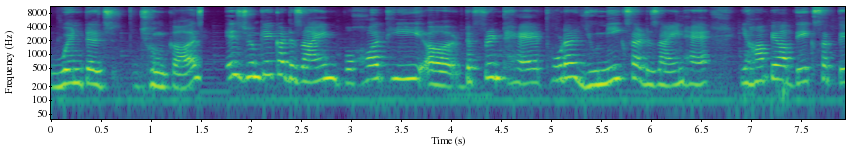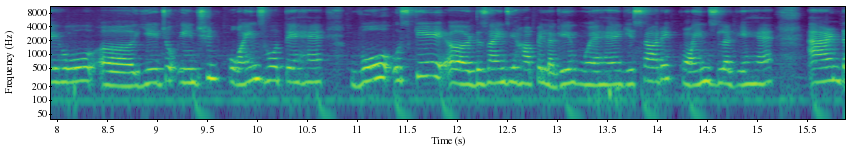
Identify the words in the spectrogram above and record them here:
विंटेज झुमकास इस झुमके का डिज़ाइन बहुत ही डिफरेंट है, थोड़ा यूनिक सा डिज़ाइन है। यहाँ पे आप देख सकते हो ये जो एंशंट कॉइन्स होते हैं, वो उसके डिज़ाइन यहाँ पे लगे हुए हैं, ये सारे कॉइन्स लगे हैं। एंड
